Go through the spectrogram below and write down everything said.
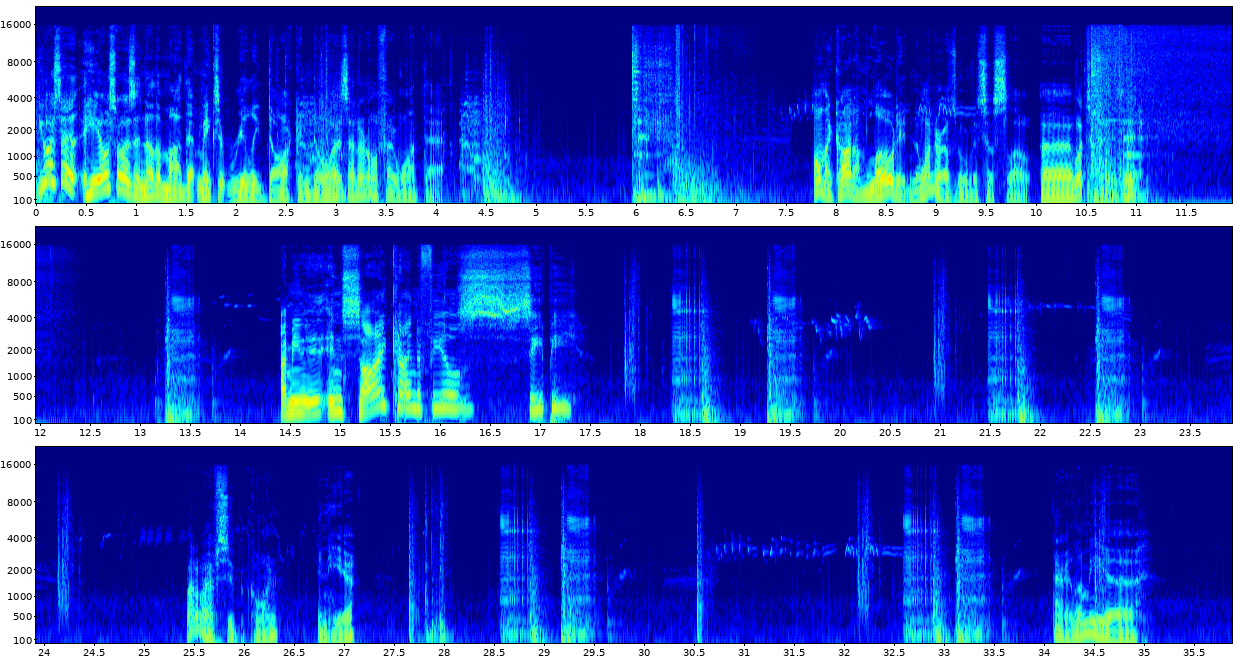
He also he also has another mod that makes it really dark indoors. I don't know if I want that. Oh my god, I'm loaded. No wonder I was moving so slow. Uh, what time is it? I mean, inside kind of feels seepy. Why do I have super corn in here? All right, let me, uh...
